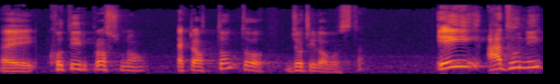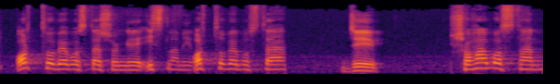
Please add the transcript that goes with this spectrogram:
এই ক্ষতির প্রশ্ন একটা অত্যন্ত জটিল অবস্থা। এই আধুনিক অর্থ ব্যবস্থার সঙ্গে ইসলামী অর্থ ব্যবস্থা যে সহাবস্থান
